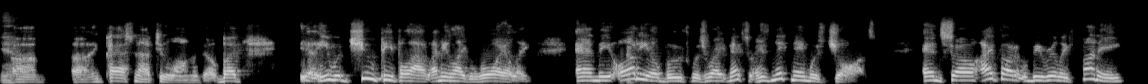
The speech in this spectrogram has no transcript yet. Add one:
Yeah. Um, uh, he passed not too long ago, but you know, he would chew people out. I mean, like royally. And the audio booth was right next to him. His nickname was Jaws. And so I thought it would be really funny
